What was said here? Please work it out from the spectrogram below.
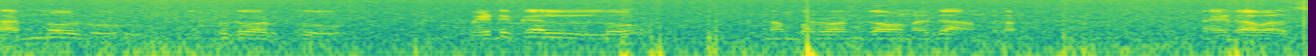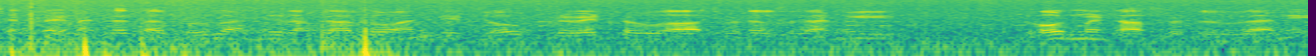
కర్నూలు ఇప్పటి వరకు మెడికల్లో నంబర్ వన్గా ఉన్నది ఆంధ్ర. హైదరాబాద్ సెంటర్ అయినాక కర్నూలు అన్ని రంగాల్లో అన్నింటిలో ప్రైవేట్ హాస్పిటల్స్ కానీ గవర్నమెంట్ హాస్పిటల్ కానీ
